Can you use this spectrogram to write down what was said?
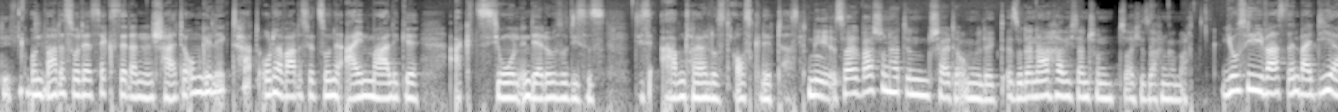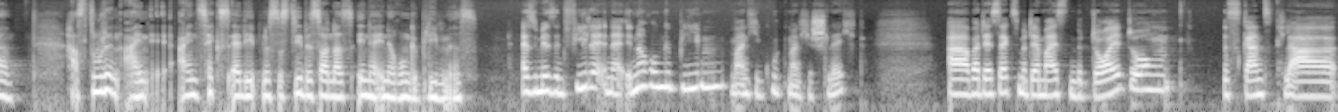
Definitiv. Und war das so der Sex, der dann den Schalter umgelegt hat? Oder war das jetzt so eine einmalige Aktion, in der du so dieses, diese Abenteuerlust ausgelebt hast? nee, es war, war schon, hat den Schalter umgelegt. Also danach habe ich dann schon solche Sachen gemacht. Josi, wie war es denn bei dir? Hast du denn ein, ein Sexerlebnis, das dir besonders in Erinnerung geblieben ist? Also mir sind viele in Erinnerung geblieben, manche gut, manche schlecht. Aber der Sex mit der meisten Bedeutung ist ganz klar,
